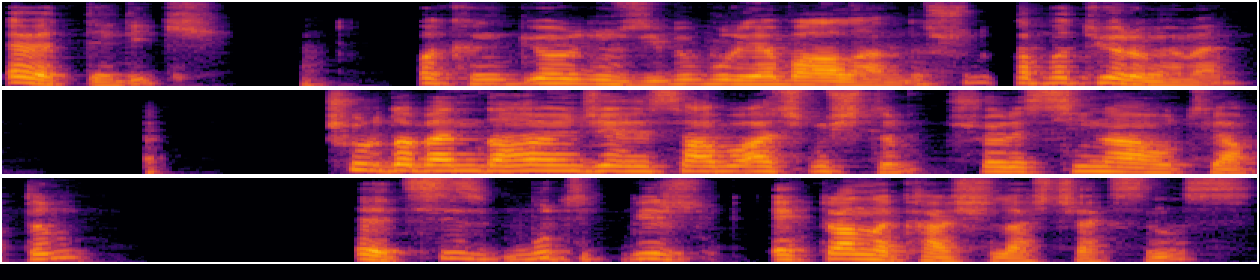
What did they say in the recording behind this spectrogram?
Evet dedik. Bakın gördüğünüz gibi buraya bağlandı. Şunu kapatıyorum hemen. Şurada ben daha önce hesabı açmıştım. Şöyle sign out yaptım. Evet siz bu tip bir ekranla karşılaşacaksınız.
